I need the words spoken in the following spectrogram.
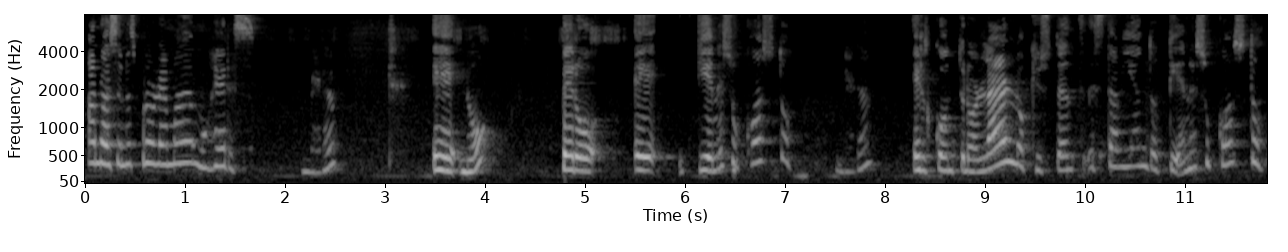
ah, no, ese no es problema de mujeres, ¿verdad? Eh, no, pero eh, tiene su costo, ¿verdad? el controlar lo que usted está viendo tiene su costo,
